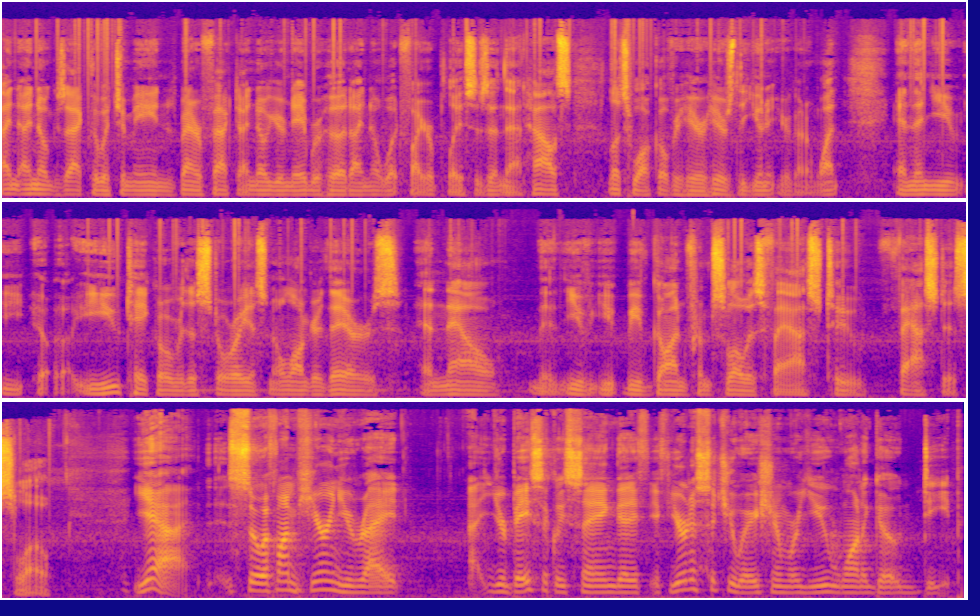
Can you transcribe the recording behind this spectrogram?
I, I, know exactly what you mean. As a matter of fact, I know your neighborhood. I know what fireplace is in that house. Let's walk over here. Here's the unit you're going to want." And then you, you, you take over the story. It's no longer theirs, and now you, you, we've gone from slow as fast to fast as slow. Yeah. So if I'm hearing you right, uh, you're basically saying that if, if you're in a situation where you want to go deep,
